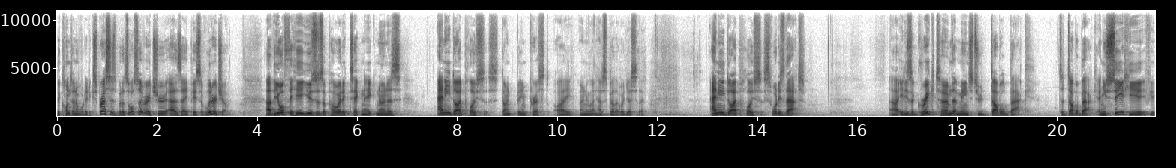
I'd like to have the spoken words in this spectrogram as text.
the content of what it expresses, but it's also very true as a piece of literature. Uh, the author here uses a poetic technique known as anadiplosis. Don't be impressed, I only learned how to spell that word yesterday. Anadiplosis. What is that? Uh, it is a Greek term that means to double back. To double back. And you see it here, if you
